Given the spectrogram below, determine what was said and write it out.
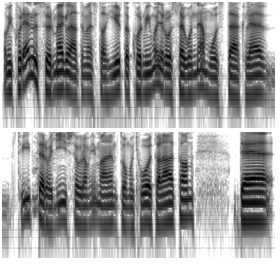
amikor először megláttam ezt a hírt, akkor még Magyarországon nem hozták le, Twitter vagy Instagram, én már nem tudom, hogy hol találtam, de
